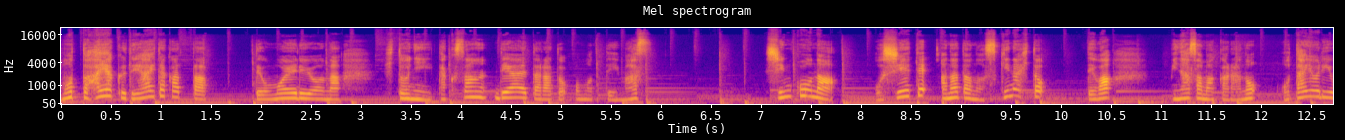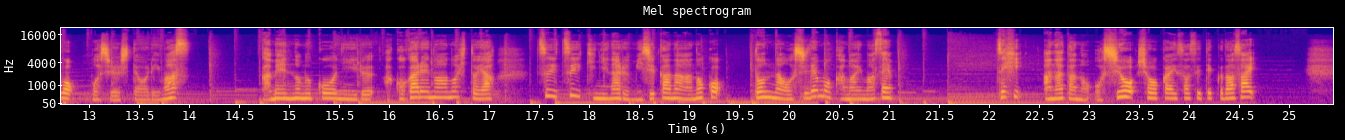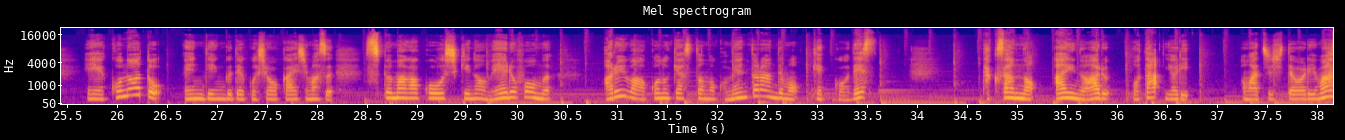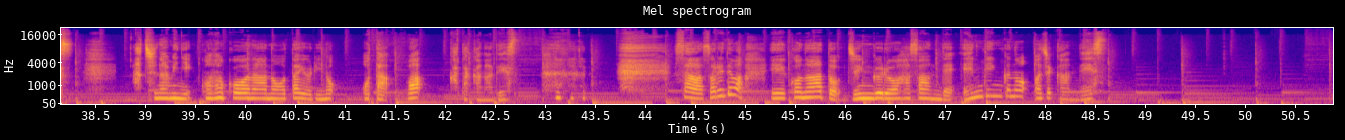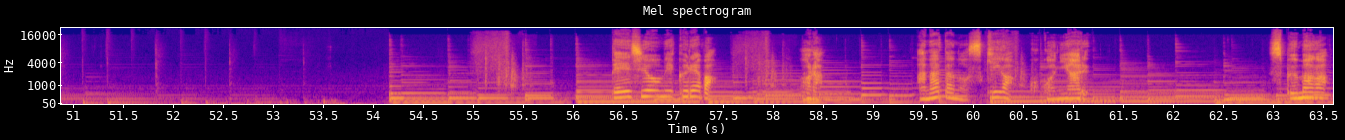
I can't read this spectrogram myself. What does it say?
もっと早く出会いたかったって思えるような人にたくさん出会えたらと思っています。新コーナー教えてあなたの好きな人では皆様からのお便りを募集しております。画面の向こうにいる憧れのあの人やついつい気になる身近なあの子どんな推しでも構いません。ぜひあなたの推しを紹介させてください、えー、この後エンディングでご紹介します。スプマガ公式のメールフォームあるいはこのキャストのコメント欄でも結構です。たくさんの愛のあるおたよりお待ちしております。あちなみにこのコーナーのお便りのおたはカタカナです。さあそれでは、えー、この後ジングルを挟んでエンディングのお時間です。ページをめくればほらあなたの好きがここにある。スプマガ。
